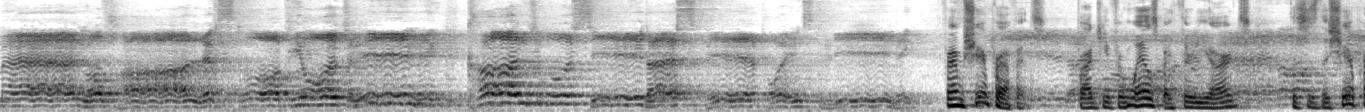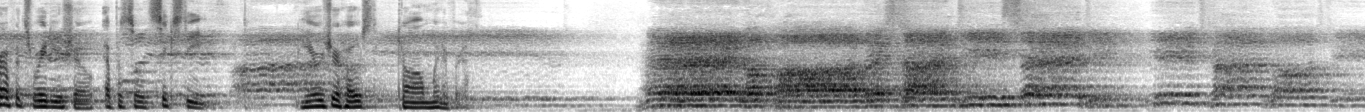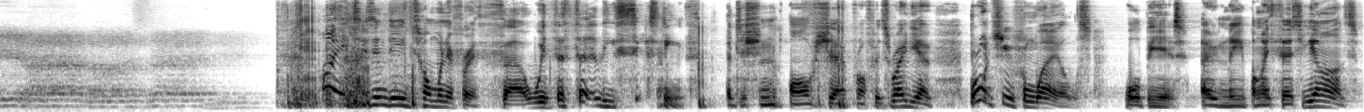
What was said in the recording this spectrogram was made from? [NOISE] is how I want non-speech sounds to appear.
Man of your dreaming. Can't you see? From ShareProphets, brought to you from Wales by 30 Yards, this is the ShareProphets Radio Show, episode 16. Here is your host, Tom Winnifrith. Is indeed Tom Winnifrith uh, with the, th- the 16th edition of ShareProphets Radio, brought to you from Wales, albeit only by 30 yards.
